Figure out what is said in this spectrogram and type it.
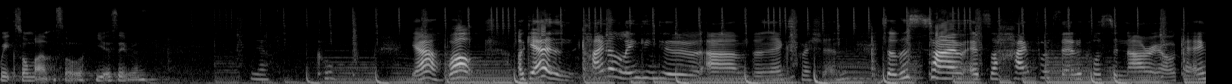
weeks or months or years even. Yeah, cool. Yeah, well, again, kind of linking to um, the next question. So this time it's a hypothetical scenario, okay?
